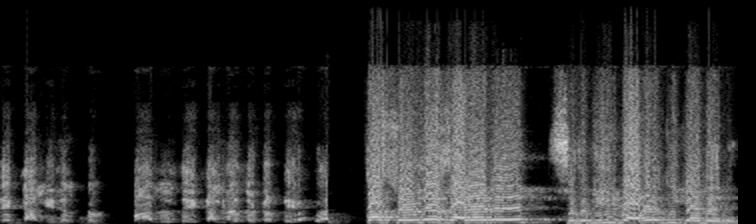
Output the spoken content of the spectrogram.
ਤੇ ਅਕਾਲੀ ਦਲ ਤੋਂ ਬਾਦਲ ਤੇ ਅਕਾਲੀ ਦਲ ਤੋਂ ਡਰਦੇ ਆ। ਤਾਂ ਸੁਣ ਲਿਆ ਸਾਰਿਆਂ ਨੇ ਸੁਖਬੀਰ ਬਾਦਲ ਕੀ ਕਹਿੰਦੇ ਨੇ?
